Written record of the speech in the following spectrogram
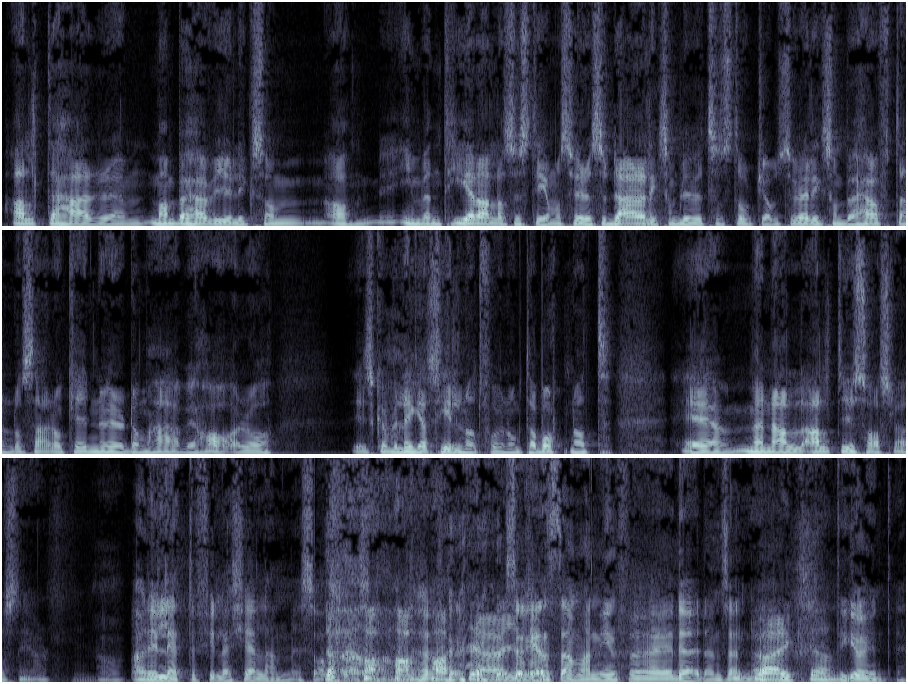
allt det här, eh, man behöver ju liksom ja, inventera alla system och så vidare, så där har liksom blivit så stort jobb, så vi har liksom behövt ändå så här, okej nu är det de här vi har och ska vi lägga till något får vi nog ta bort något. Eh, men all, allt är ju SAS-lösningar. Ja, det är lätt att fylla källan med SAS. Ja, så rensar man inför döden sen då. Verkligen. Det går ju inte.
